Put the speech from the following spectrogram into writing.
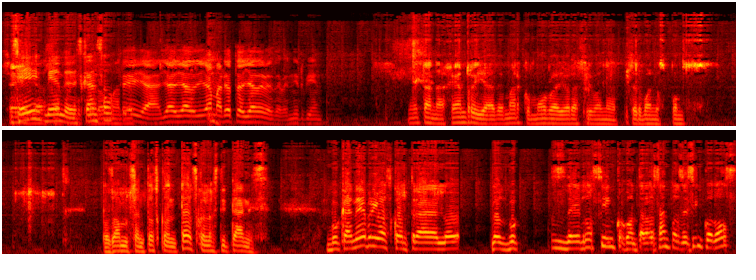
Sí, vienen de descanso. Sí, ya, ya, ya, ya Mariota ya debe de venir bien. Metan a Henry y a De Marco Murray, ahora sí van a ser buenos puntos. Pues vamos entonces con todos con los titanes. Bucanebrios contra los, los de 2-5 contra los Santos de 5-2.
